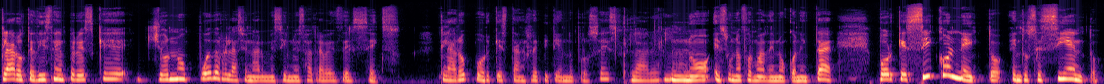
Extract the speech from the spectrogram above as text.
claro, te dicen, pero es que yo no puedo relacionarme si no es a través del sexo. Claro, porque están repitiendo procesos. Claro. No es una forma de no conectar. Porque si conecto, entonces siento.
